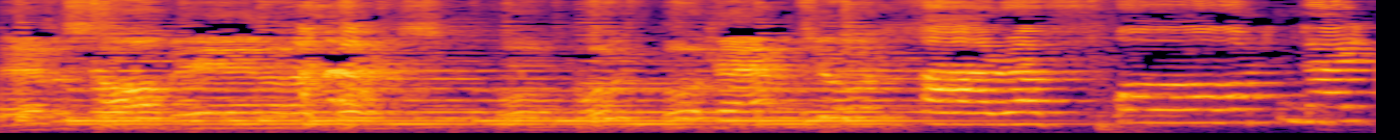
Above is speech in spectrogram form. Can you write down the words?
There's a sob in her voice for both book and Joyce. Are a fortnight?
